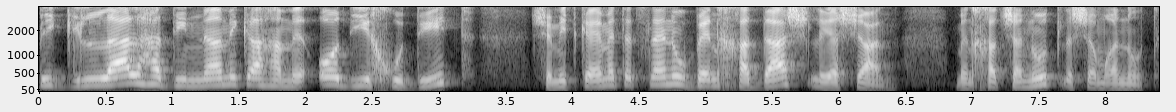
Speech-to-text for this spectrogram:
בגלל הדינמיקה המאוד ייחודית שמתקיימת אצלנו בין חדש לישן, בין חדשנות לשמרנות.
